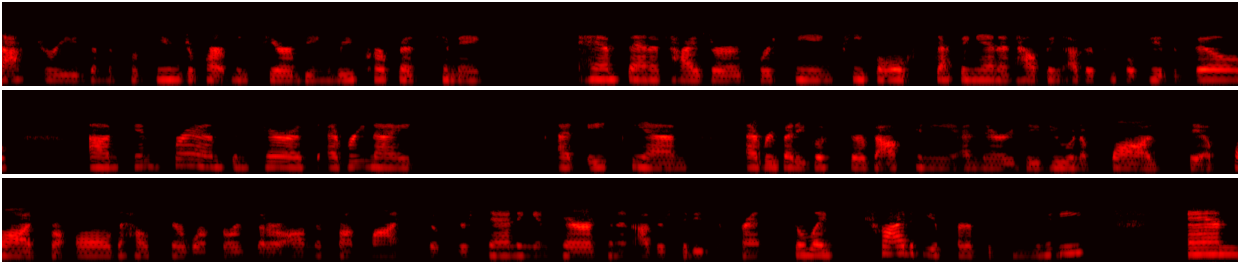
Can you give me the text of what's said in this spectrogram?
factories and the perfume departments here are being repurposed to make hand sanitizers. We're seeing people stepping in and helping other people pay the bills. Um, in France, in Paris, every night at 8 p.m., everybody goes to their balcony and they they do an applause. They applaud for all the healthcare workers that are on the front line. So if you're standing in Paris and in other cities in France, so like try to be a part of the community. And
